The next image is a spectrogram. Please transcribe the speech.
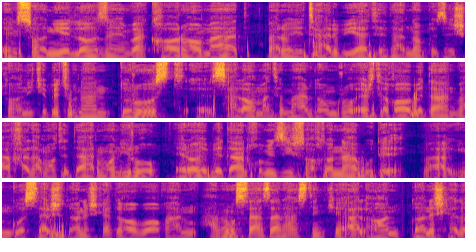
انسانی لازم و کارآمد برای تربیت دندان پزشکانی که بتونن درست سلامت مردم رو ارتقا بدن و خدمات درمانی رو ارائه بدن خب این زیر ساخت نبوده و این گسترش دانشکده ها واقعا همه مستحضر هستیم که الان دانشکده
